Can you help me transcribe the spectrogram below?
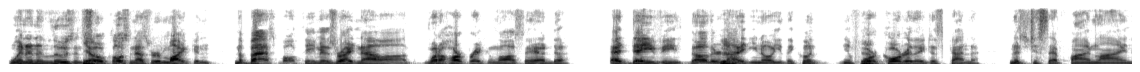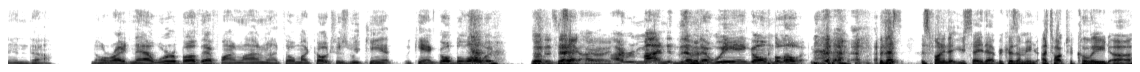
winning and losing Yep. so close, and that's where Mike and, and the basketball team is right now. Uh, what a heartbreaking loss they had uh, at Davie the other Yeah. night. You know, they couldn't. You know, Yeah. fourth quarter they just kind of, and it's just that fine line. And uh, you know, right now we're above that fine line, and I told my coaches we can't we can't go below it. So today exactly I, right. I reminded them that we ain't going below it. but that's it's funny that you say that because I mean I talked to Khalid uh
